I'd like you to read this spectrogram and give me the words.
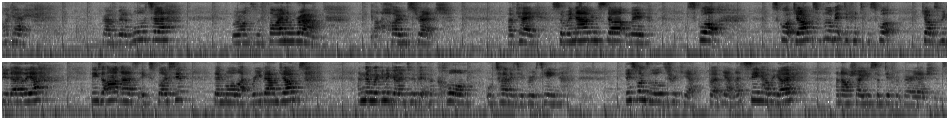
Okay. Grab a bit of water. We're on to the final round, that home stretch. Okay, so we're now going to start with squat, squat jumps, a little bit different to the squat jumps we did earlier. These aren't as explosive, they're more like rebound jumps. And then we're going to go into a bit of a core alternative routine. This one's a little trickier, but yeah, let's see how we go and I'll show you some different variations.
